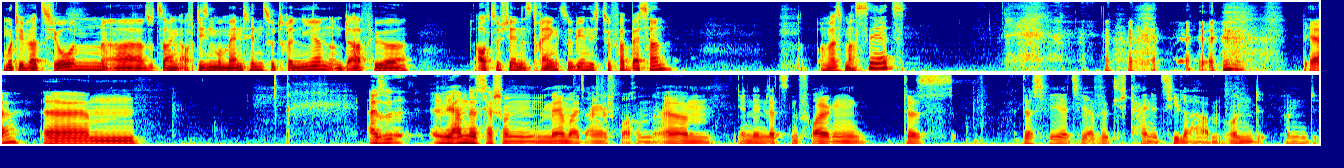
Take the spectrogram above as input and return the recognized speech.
Motivationen, äh, sozusagen auf diesen Moment hin zu trainieren und dafür aufzustehen, ins Training zu gehen, sich zu verbessern. Und was machst du jetzt? ja, ähm, also wir haben das ja schon mehrmals angesprochen ähm, in den letzten Folgen, dass, dass wir jetzt ja wirklich keine Ziele haben. Und, und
